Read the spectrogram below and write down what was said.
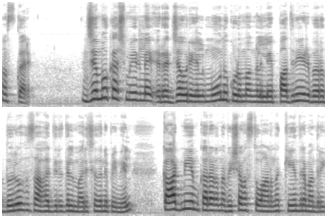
നമസ്കാരം. ജമ്മു കാശ്മീരിലെ രജൌരിയിൽ മൂന്ന് കുടുംബങ്ങളിലെ പതിനേഴ് പേർ ദുരൂഹ സാഹചര്യത്തിൽ മരിച്ചതിന് പിന്നിൽ കാഡ്മിയം കലർന്ന വിഷവസ്തുവാണെന്ന് കേന്ദ്രമന്ത്രി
